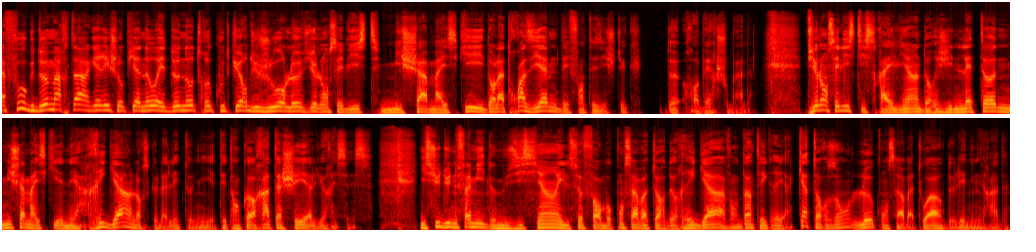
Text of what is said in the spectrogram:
La fougue de Martha Argerich au piano et de notre coup de cœur du jour, le violoncelliste Misha Maïski, dans la troisième des Fantasystuck de Robert Schumann. Violoncelliste israélien d'origine lettonne, Misha Maïski est né à Riga lorsque la Lettonie était encore rattachée à l'URSS. Issu d'une famille de musiciens, il se forme au conservatoire de Riga avant d'intégrer à 14 ans le conservatoire de Leningrad.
